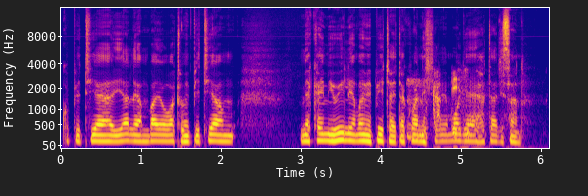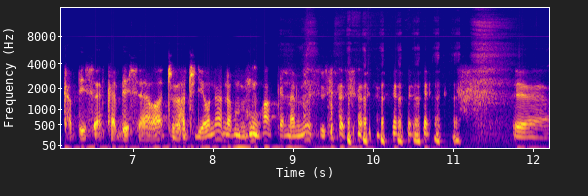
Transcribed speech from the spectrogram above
kupitia yale ambayo watu wamepitia miaka miwili ambayo imepita, itakuwa ni Mm, sherehe moja ya hatari sana. Kabisa kabisa, watu hatujaonana mwaka na nusu sasa. yeah,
